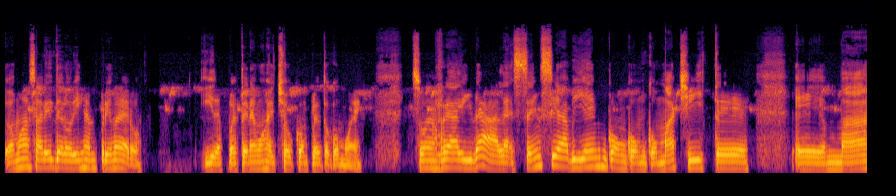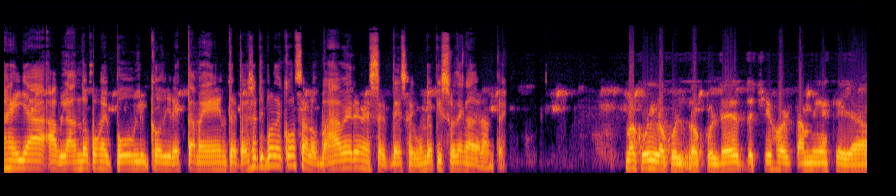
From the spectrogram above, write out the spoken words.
vamos a salir del origen primero y después tenemos el show completo como es. So, en realidad, la esencia bien con, con, con más chistes, eh, más ella hablando con el público directamente, todo ese tipo de cosas los vas a ver en el del segundo episodio en adelante. Lo cool, lo cool, lo cool de, de She-Hulk también es que ya,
